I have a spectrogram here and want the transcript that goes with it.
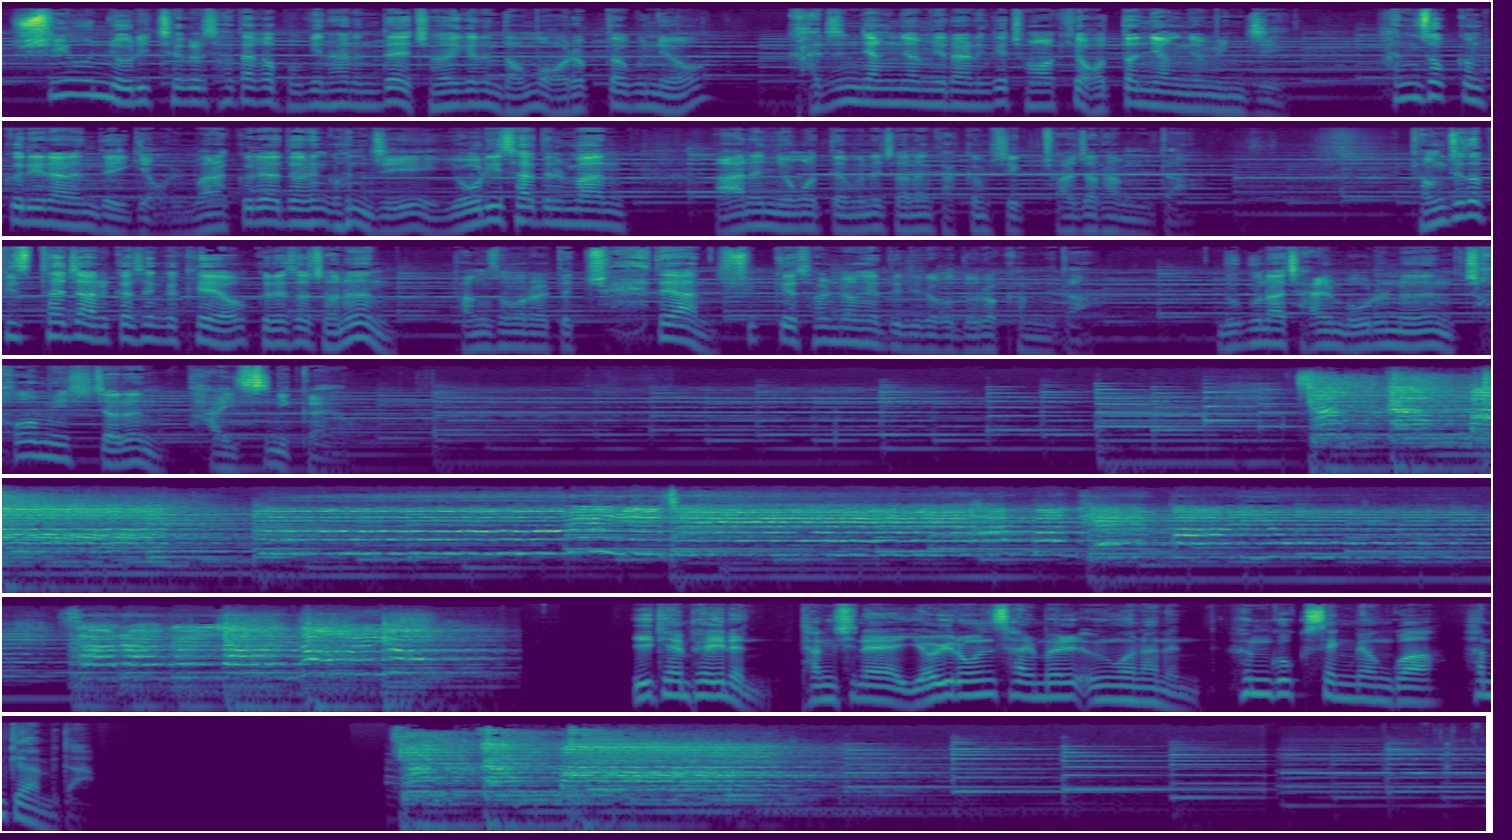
쉬운 요리책을 사다가 보긴 하는데 저에게는 너무 어렵더군요. 가진 양념이라는 게 정확히 어떤 양념인지, 한 소끔 끓이라는데 이게 얼마나 끓여야 되는 건지 요리사들만 아는 용어 때문에 저는 가끔씩 좌절합니다. 경제도 비슷하지 않을까 생각해요. 그래서 저는 방송을 할 때 최대한 쉽게 설명해 드리려고 노력합니다. 누구나 잘 모르는 처음인 시절은 다 있으니까요. 잠깐만 우리 이제 한번 해봐요 사랑을 나눠요 이 캠페인은 당신의 여유로운 삶을 응원하는 흥국생명과 함께합니다.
